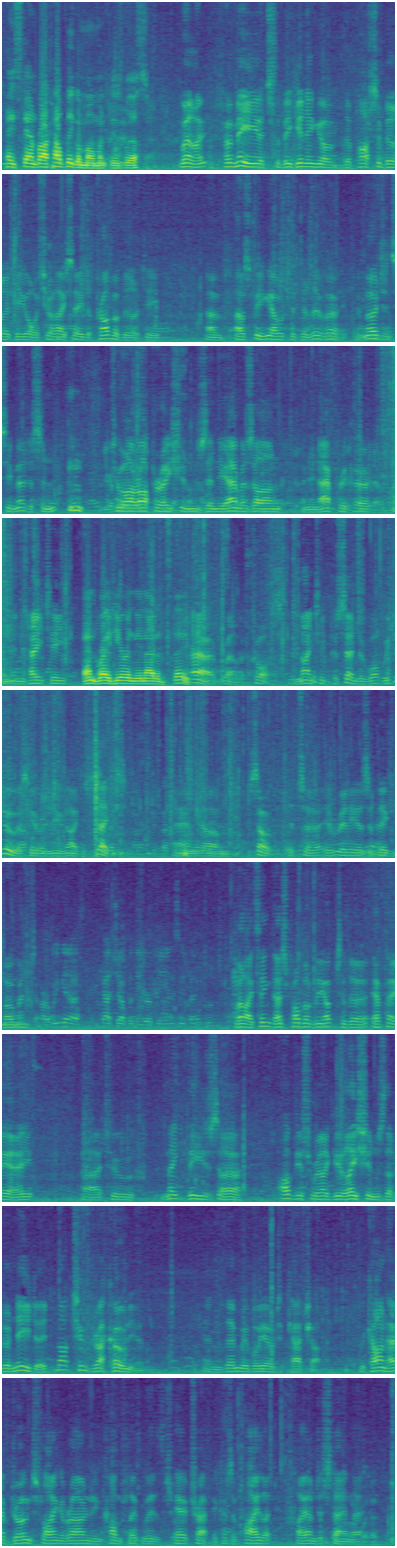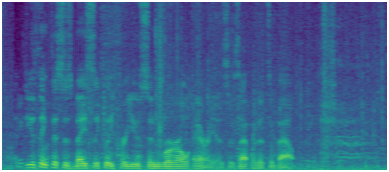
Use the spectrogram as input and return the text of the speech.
Hey, Stan Brock, how big a moment is this? Well, for me, it's the beginning of the possibility, or should I say the probability, of us being able to deliver emergency medicine to our operations in the Amazon and in Africa and in Haiti. And right here in the United States. Uh, well, of course, 90% of what we do is here in the United States. And um, so it's a, it really is a big moment. Are we going to catch up with the Europeans, you think? Well, I think that's probably up to the FAA uh, to make these uh, obvious regulations that are needed not too draconian, and then we'll be able to catch up. We can't have drones flying around in conflict with air traffic. As a pilot, I understand that. Do you think this is basically for use in rural areas? Is that what it's about?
